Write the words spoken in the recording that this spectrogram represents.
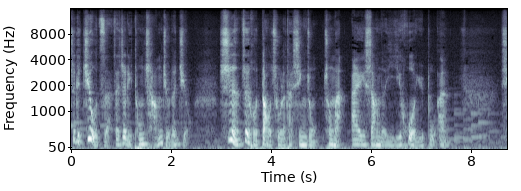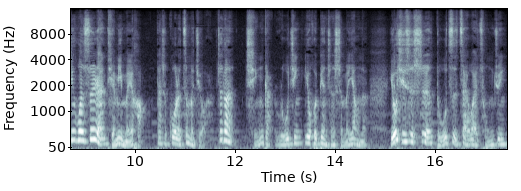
这个旧字啊，在这里通长久的久。”诗人最后道出了他心中充满哀伤的疑惑与不安。新婚虽然甜蜜美好，但是过了这么久啊，这段情感如今又会变成什么样呢？尤其是诗人独自在外从军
